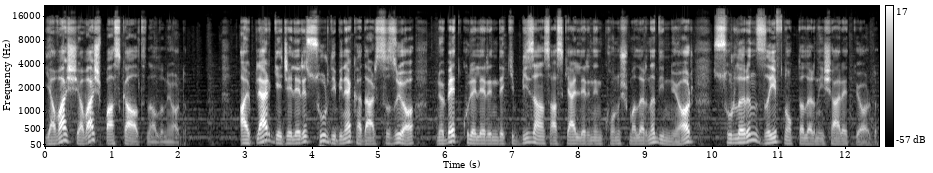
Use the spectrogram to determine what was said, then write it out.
yavaş yavaş baskı altına alınıyordu. Alpler geceleri sur dibine kadar sızıyor, nöbet kulelerindeki Bizans askerlerinin konuşmalarını dinliyor, surların zayıf noktalarını işaretliyordu.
